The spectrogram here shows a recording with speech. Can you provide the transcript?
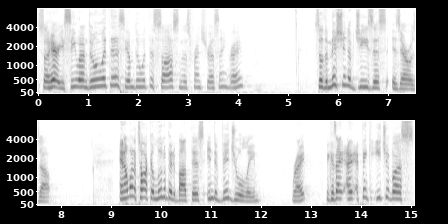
So here, you see what I'm doing with this? See what I'm doing with this sauce and this French dressing, right? So the mission of Jesus is arrows out. And I want to talk a little bit about this individually, right? Because I, I think each of us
